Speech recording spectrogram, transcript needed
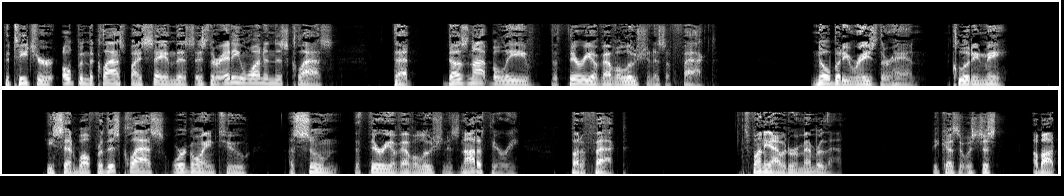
The teacher opened the class by saying this, is there anyone in this class that does not believe the theory of evolution is a fact. Nobody raised their hand, including me. He said, Well, for this class, we're going to assume the theory of evolution is not a theory, but a fact. It's funny I would remember that because it was just about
